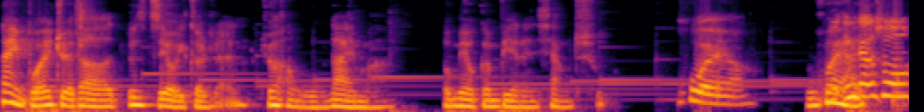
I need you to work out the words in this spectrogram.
那你不会觉得就是只有一个人就很无奈吗？都没有跟别人相处？不会啊，不会。应该说，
